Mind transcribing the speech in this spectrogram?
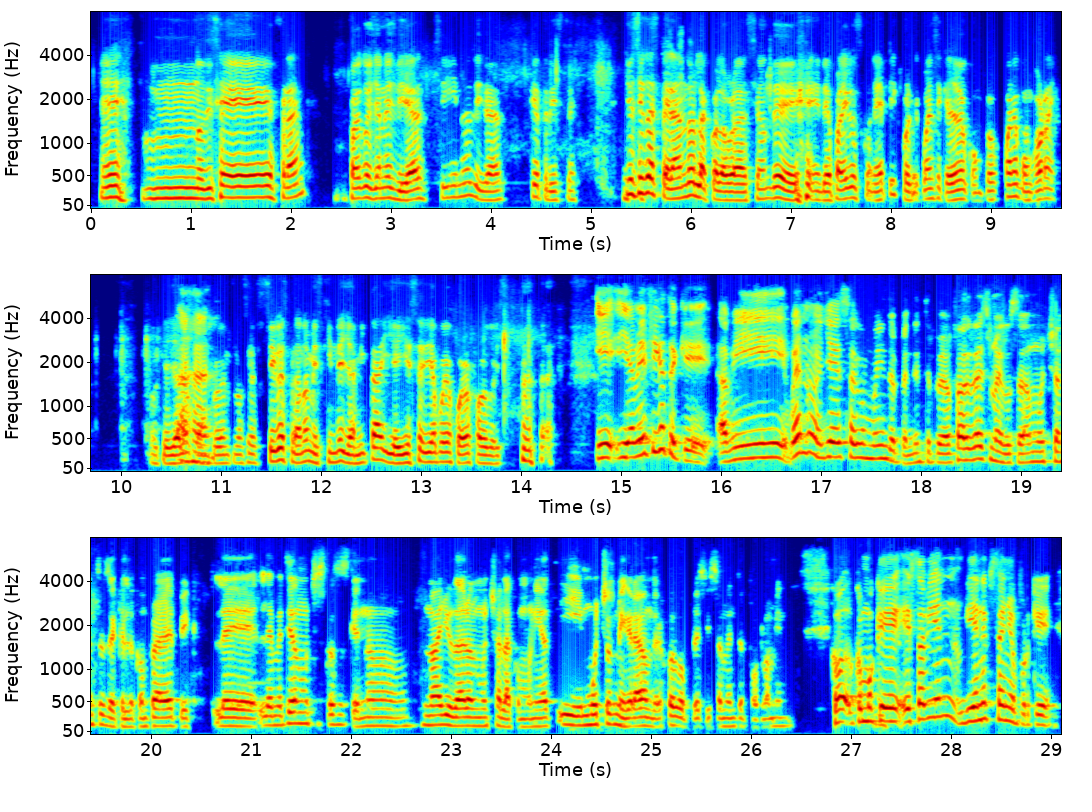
Eh, mm, nos dice Frank, Falgos ya no es viral. Sí, no es viral. Qué triste. Yo sigo esperando la colaboración de, de con Epic, porque acuérdense que ya lo compró. Bueno, con Fortnite. Porque ya lo compró, entonces sigo esperando mi skin de llamita y ahí ese día voy a jugar Fall Guys. y, y a mí, fíjate que a mí, bueno, ya es algo muy independiente, pero Fall Guys me gustaba mucho antes de que lo comprara Epic. Le, le metieron muchas cosas que no, no ayudaron mucho a la comunidad y muchos migraron del juego precisamente por lo mismo. Como, que está bien, bien extraño porque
